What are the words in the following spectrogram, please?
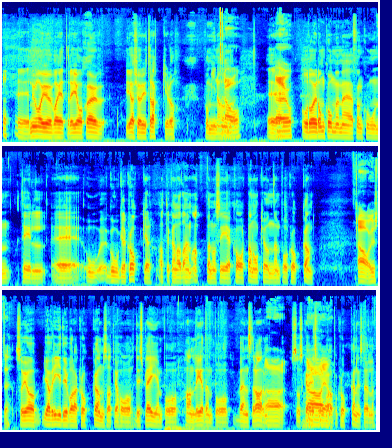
Eh, nu har ju, vad heter det, jag själv, jag kör ju tracker då på mina hundar. Ja. Eh. Och då har ju de kommit med funktion till eh, Google-klockor. Att du kan ladda hem appen och se kartan och hunden på klockan. Ja, just det. Så jag, jag vrider ju bara klockan så att jag har displayen på handleden på vänster arm. Ja, Så ska jag Ja, stå och ja. kolla på klockan istället.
